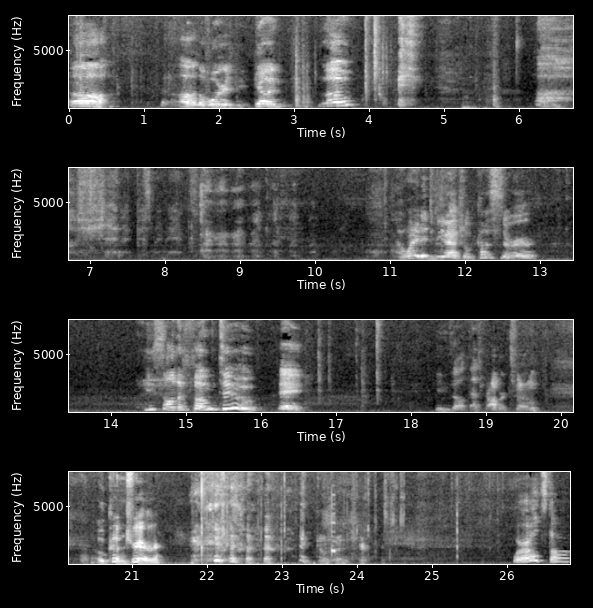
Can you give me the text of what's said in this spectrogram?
Oh. Oh, the war has begun. Low. Oh shit, I pissed my pants. I wanted it to be an actual customer. He saw the phone too. Hey. He's all that's Robert's phone. Au contraire. World star.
